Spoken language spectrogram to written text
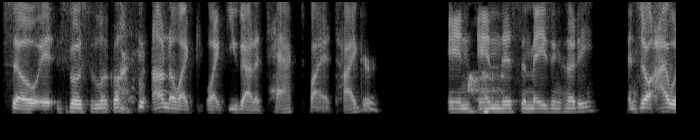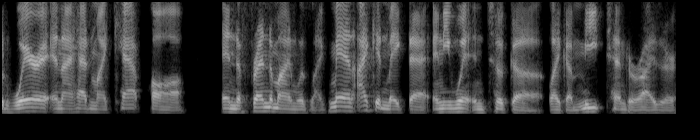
So it's supposed to look like I don't know, like like you got attacked by a tiger in in this amazing hoodie. And so I would wear it and I had my cat paw and a friend of mine was like, "Man, I can make that." And he went and took a like a meat tenderizer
